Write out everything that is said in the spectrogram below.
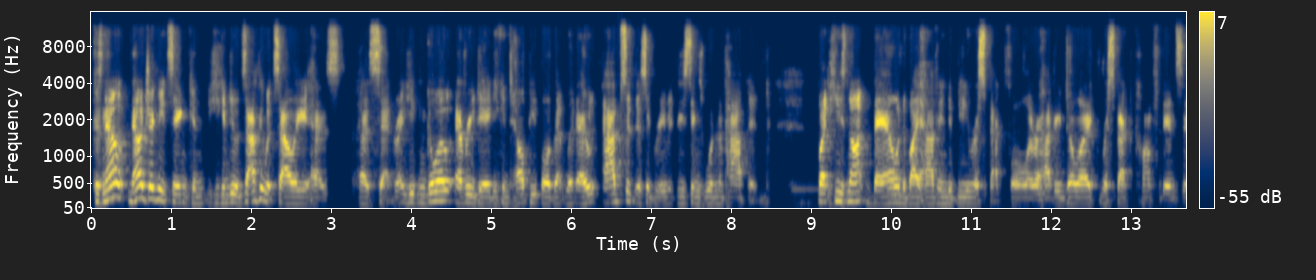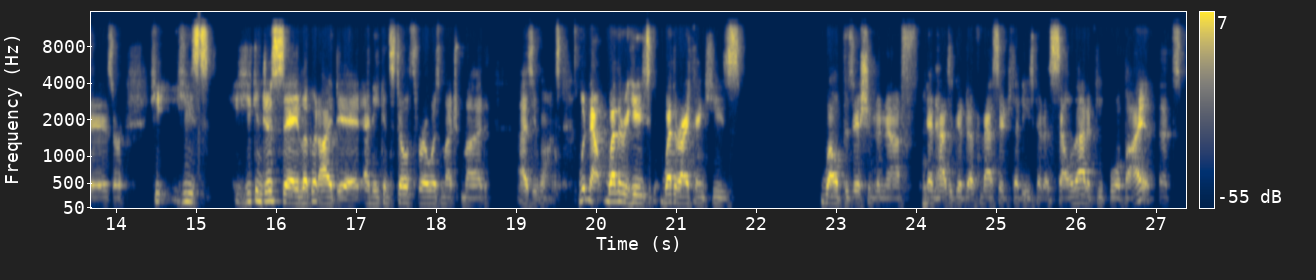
because now now Jagmeet Singh can he can do exactly what Sally has has said, right? He can go out every day and he can tell people that without absent this agreement, these things wouldn't have happened. But he's not bound by having to be respectful or having to like respect confidences, or he he's he can just say, look what I did, and he can still throw as much mud as he wants. Now, whether he's whether I think he's well positioned enough and has a good enough message that he's going to sell that and people will buy it, that's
